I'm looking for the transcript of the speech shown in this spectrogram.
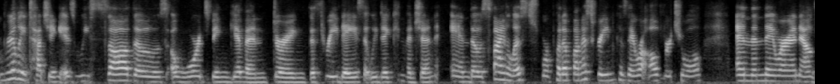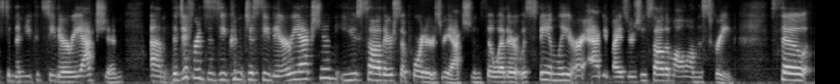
really touching is we saw those awards being given during the three days that we did convention and those finalists were put up on a screen because they were all virtual and then they were announced and then you could see their reaction. Um, the difference is you couldn't just see their reaction you saw their supporters reaction. So whether it was family or ag advisors you saw them all on the screen. So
